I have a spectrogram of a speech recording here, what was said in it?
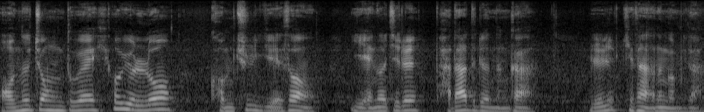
어느 정도의 효율로 검출기에서 이 에너지를 받아들였는가를 계산하는 겁니다.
